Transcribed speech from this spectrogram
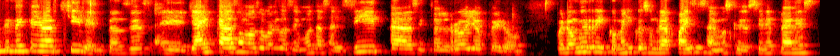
tienen que llevar chile. Entonces, eh, ya en casa más o menos hacemos las salsitas y todo el rollo, pero, pero muy rico. México es un gran país y sabemos que Dios tiene planes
